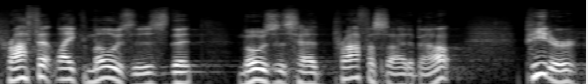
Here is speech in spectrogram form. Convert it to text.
prophet like Moses that Moses had prophesied about, Peter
